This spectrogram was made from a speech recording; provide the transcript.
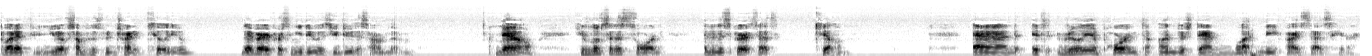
But if you have someone who's been trying to kill you, the very first thing you do is you do disarm them. Now, he looks at his sword, and then the Spirit says, Kill him. And it's really important to understand what Nephi says here.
